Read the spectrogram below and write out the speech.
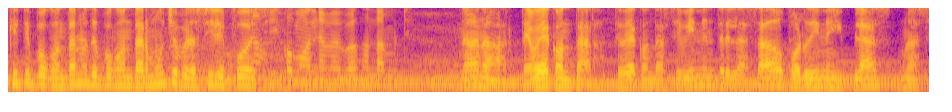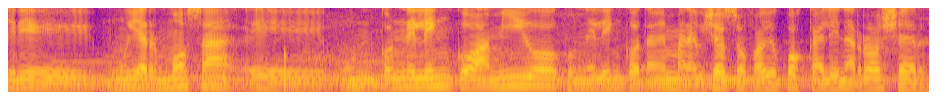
¿Qué te puedo contar? No te puedo contar mucho, pero sí les puedo decir. ¿Cómo no me puedes contar mucho? No, no, te voy a contar, te voy a contar. Se viene entrelazado por Disney Plus, una serie muy hermosa, eh, con un elenco amigo, con un elenco también maravilloso, Fabio Posca, Elena Roger,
